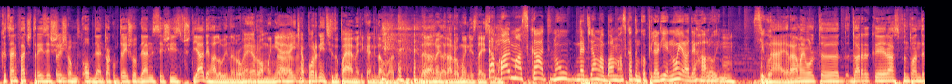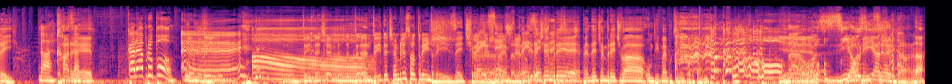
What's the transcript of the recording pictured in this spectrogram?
câți ani faci? 38 38. de ani. Tu acum 38 de ani se și știa de Halloween în Păi România. în România Da, aici da. a pornit și după aia americanii l-au luat. De la noi, de la români, îți dai Da, seama. bal mascat, nu? Mergeam la bal mascat în copilărie, nu era de Halloween. Mm. Sigur. Da, era mai mult, uh, doar că era Sfântul Andrei, Da, care... exact. Care, apropo... E, A, 1 decembrie, 1 decembrie sau 30? 30, 30 30. noiembrie. Pe 1 decembrie, pe 1 decembrie e ceva un pic mai puțin important. Oh, E, Da, o zi e a unei așa, țări. Da, da.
